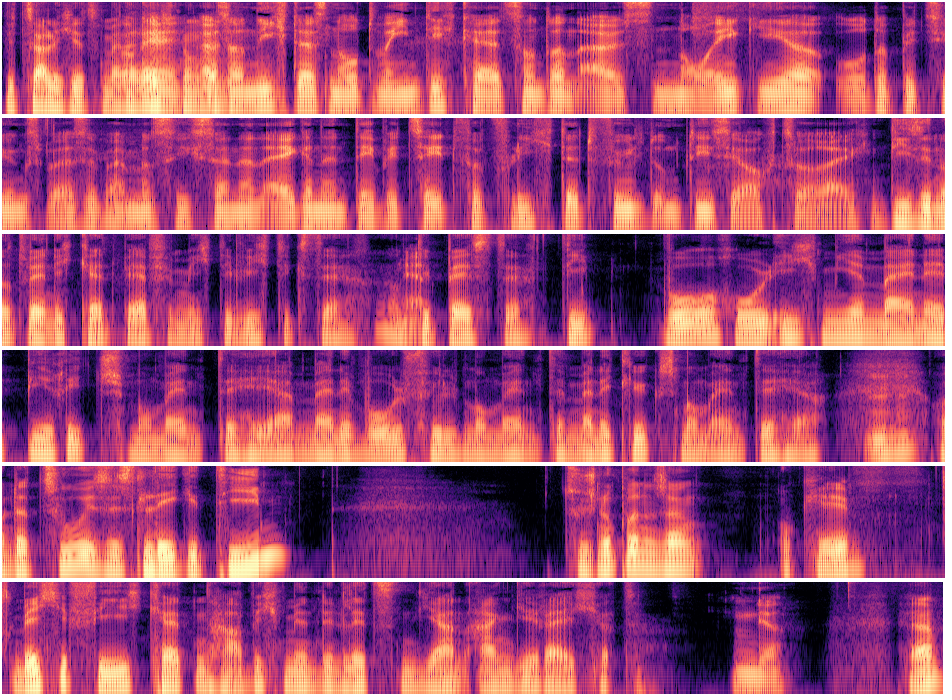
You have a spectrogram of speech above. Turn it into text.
wie zahle ich jetzt meine okay, Rechnung? Also nicht als Notwendigkeit, sondern als Neugier oder beziehungsweise weil man sich seinen eigenen DBZ verpflichtet fühlt, um diese auch zu erreichen. Diese Notwendigkeit wäre für mich die wichtigste und ja. die beste. Die, wo hole ich mir meine Biritsch-Momente her, meine Wohlfühlmomente, meine Glücksmomente her? Mhm. Und dazu ist es legitim zu schnuppern und sagen, okay, welche Fähigkeiten habe ich mir in den letzten Jahren angereichert? Ja. Ja?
